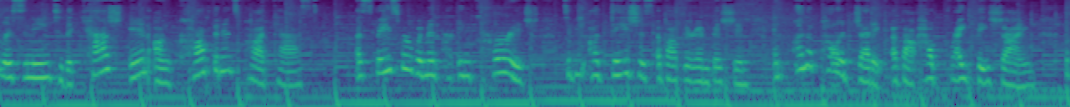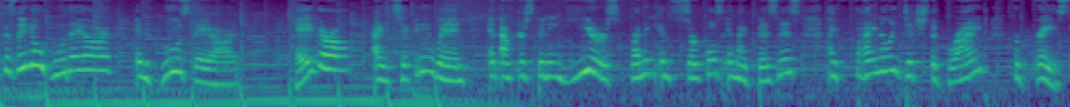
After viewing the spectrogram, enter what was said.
listening to the Cash In on Confidence podcast, a space where women are encouraged to be audacious about their ambition and unapologetic about how bright they shine because they know who they are and whose they are. Hey girl, I'm Tiffany Wynn, and after spending years running in circles in my business, I finally ditched the grind for grace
